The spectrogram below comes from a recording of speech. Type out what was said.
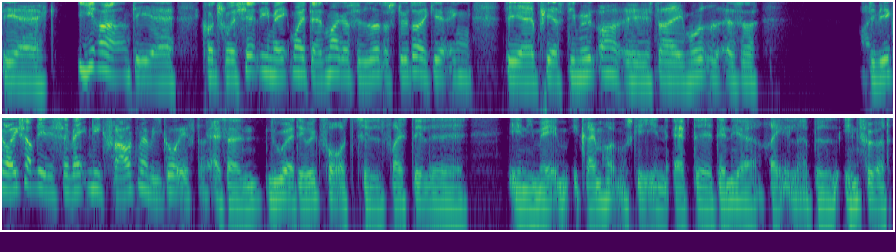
det er Iran, det er kontroversielle imamer i Danmark og så videre, der støtter regeringen. Det er Per Stig Møller, øh, der er imod. Altså, det virker jo ikke som, det er det sædvanlige crowd, man vil gå efter. Altså, nu er det jo ikke for at tilfredsstille øh, en imam i Grimhøj måske, at øh, den her regel er blevet indført.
